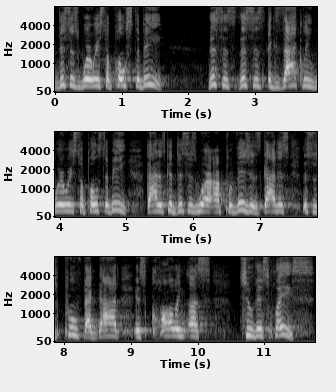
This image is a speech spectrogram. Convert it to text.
this is where we're supposed to be. This is, this is exactly where we're supposed to be. God is good. This is where our provisions. God is, this is proof that God is calling us to this place.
